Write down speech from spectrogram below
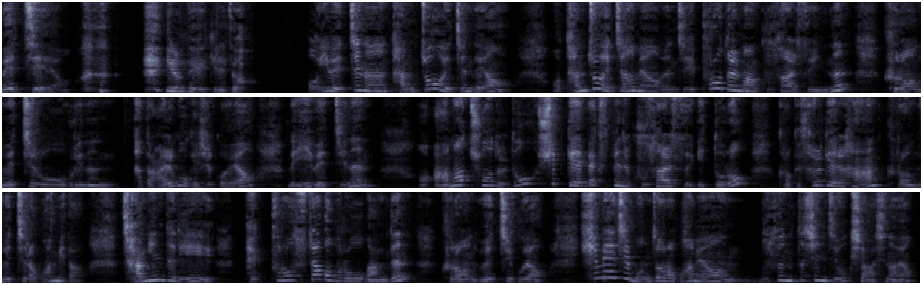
웨지예요. 이름 되게 길죠? 어, 이 웨지는 단조 웨지인데요. 어, 단조 웨지 하면 왠지 프로들만 구사할 수 있는 그런 웨지로 우리는 다들 알고 계실 거예요. 근데 이 웨지는 어, 아마추어들도 쉽게 백스핀을 구사할 수 있도록 그렇게 설계를 한 그런 웨지라고 합니다. 장인들이 100% 수작업으로 만든 그런 웨지고요. 히메지 먼저라고 하면 무슨 뜻인지 혹시 아시나요?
